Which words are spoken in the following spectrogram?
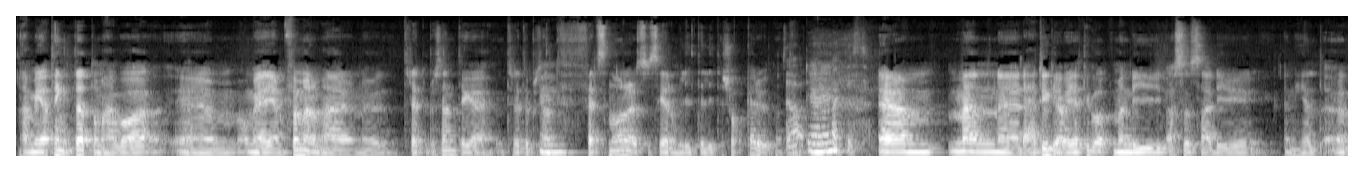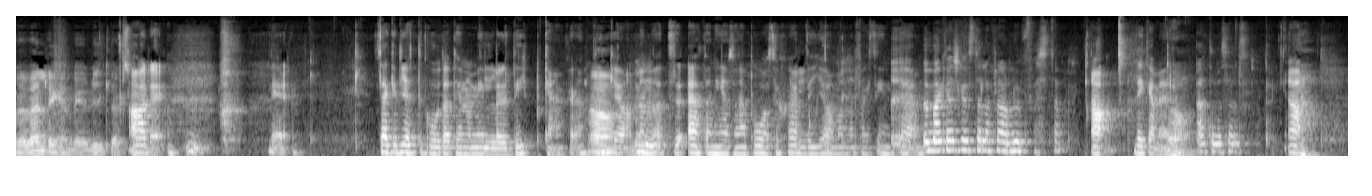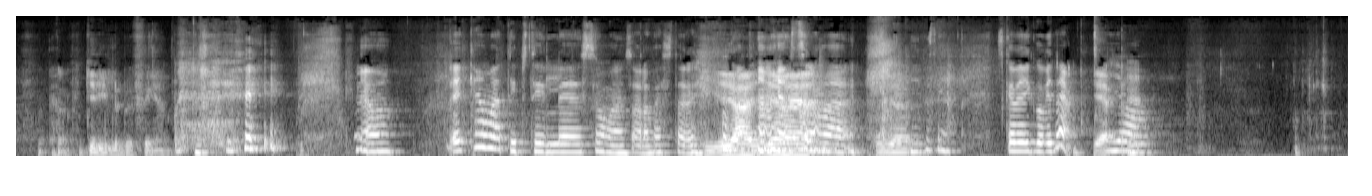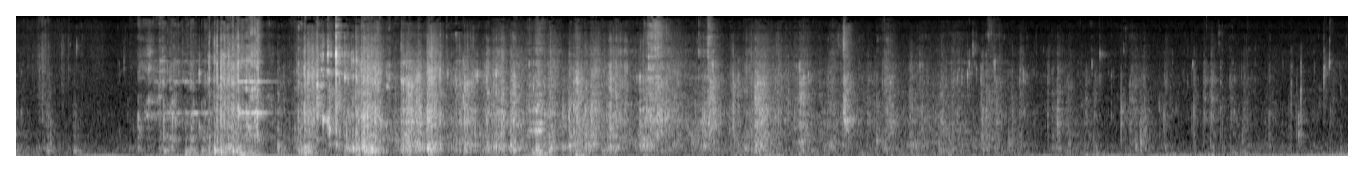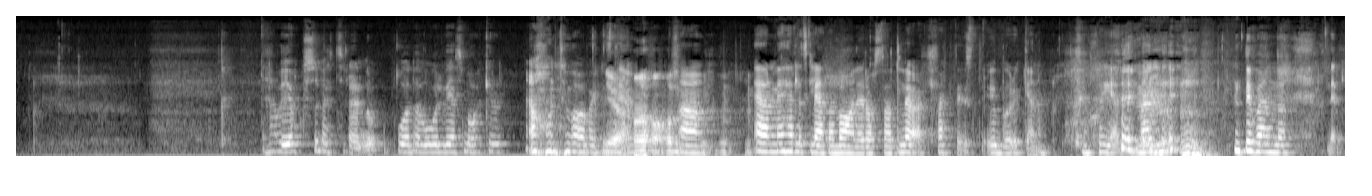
Ja, men jag tänkte att de här var, ehm, om jag jämför med de här nu 30-procentiga, 30% Mm. fettsnålare så ser de lite, lite tjockare ut nästan. Ja, det är det Mm. faktiskt. Ehm, men eh, det här tyckte jag var jättegott, men det är ju, alltså, så här, det är ju en helt överväldigande vitlökssmak. Ja, det är det. Det är det. Säkert jättegoda till någon mildare dipp kanske, Ja. tänker jag. Men Mm. att äta en hel sån här påse själv, det gör man faktiskt inte. Men man kanske kan ställa fram det på festen. Ja, det kan man göra. Ja, Äta med sällskap. Ja. grillbuffén. ja. Det kan vara ett tips till eh, sommarens alla fester. Jajamän! Ska vi gå vidare? Yeah. Ja. Här var ju också bättre än båda OLV-smaker. Ja, det var faktiskt det. Ja. Ja. Även om jag hellre skulle äta vanlig rostad lök faktiskt, ur burken. Med sked. Men det var ändå...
